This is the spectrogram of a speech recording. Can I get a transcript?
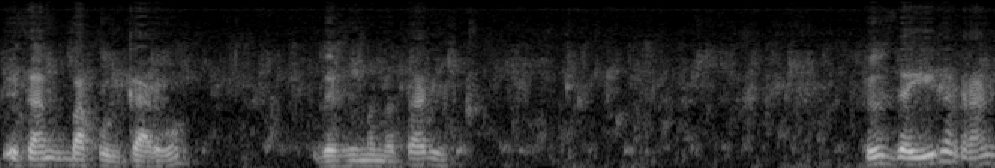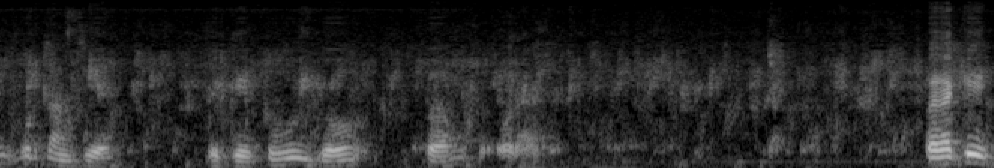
están bajo el cargo de ese mandatario. Entonces de ahí la gran importancia de que tú y yo podamos orar. ¿Para qué?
